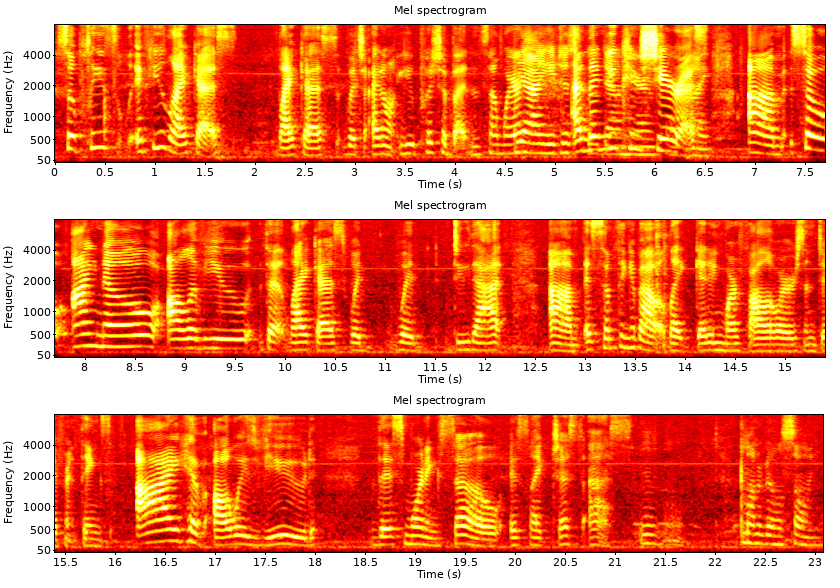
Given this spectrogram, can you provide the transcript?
so please, if you like us, like us, which I don't, you push a button somewhere. Yeah, you just and then you can share us. Um, so I know all of you that like us would would do that. Um, it's something about like getting more followers and different things. I have always viewed this morning sew as like just us. Montavilla sewing.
